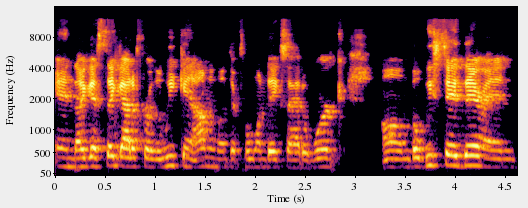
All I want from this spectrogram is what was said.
and I guess they got it for the weekend. I only went there for one day because I had to work. Um, but we stayed there, and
